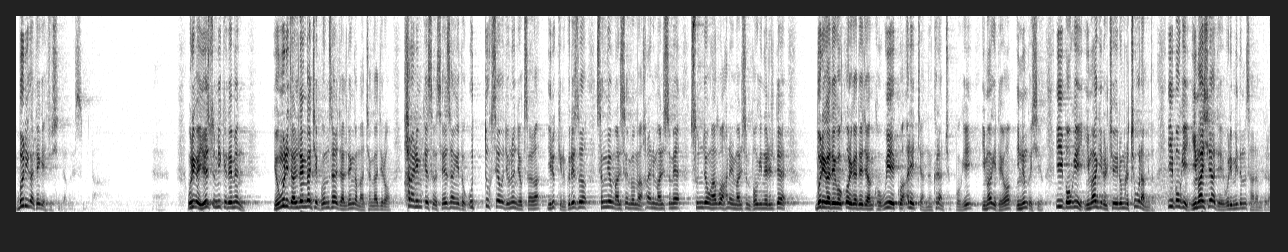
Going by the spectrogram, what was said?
머리가 되게 해주신다 그랬습니다. 예. 우리가 예수 믿게 되면 영혼이 잘된 같이 범사에 잘된 것 마찬가지로 하나님께서 세상에도 우뚝 세워주는 역사가 일으키는 그래서 성경 말씀에 보면 하나님 말씀에 순종하고 하나님 말씀 복이 내릴 때 머리가 되고 꼬리가 되지 않고 위에 있고 아래 있지 않는 그러한 축복이 임하게 되어 있는 것이요. 이 복이 임하기를 주의 이름으로 축원합니다. 이 복이 임하셔야 돼요 우리 믿음 사람들은.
